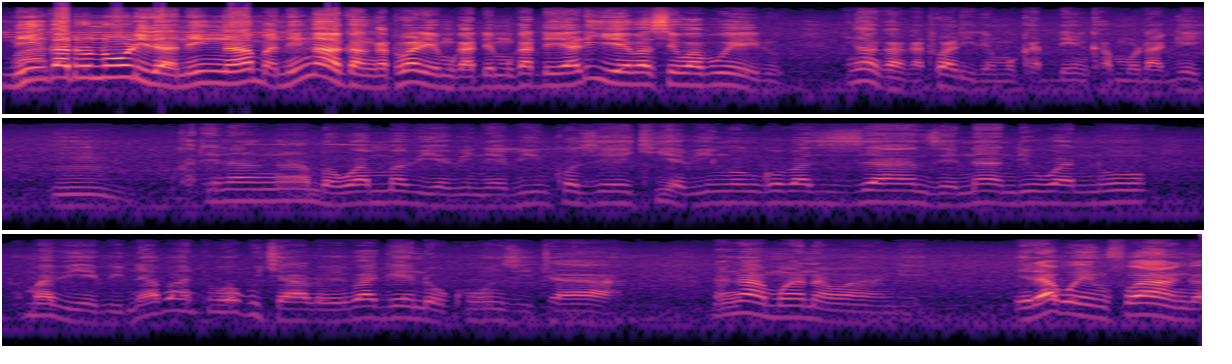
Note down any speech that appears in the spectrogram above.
Ninga tunuulira niŋŋamba niŋŋaka nga twalire mukadde mukadde yali yeebase wabweru niŋŋaka nga twalire mukadde nkamulage Mm. kati naŋŋamba wamma byebino ebinkoze eki ebingongobaziza nze nandi wano. Wamma byebino abantu b'okukyalo be bagenda okunzita. Naŋŋamba mwana wange era bwe nfanga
